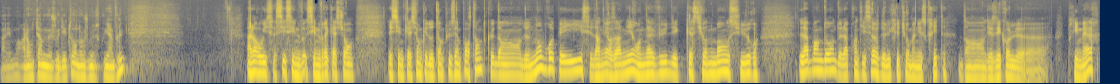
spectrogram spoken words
ma mémoire à long terme me joue des tours, donc je ne me souviens plus. Alors oui, c'est une, une, vraie question, et c'est une question qui est d'autant plus importante que dans de nombreux pays, ces dernières années, on a vu des questionnements sur l'abandon de l'apprentissage de l'écriture manuscrite dans les écoles primaire.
